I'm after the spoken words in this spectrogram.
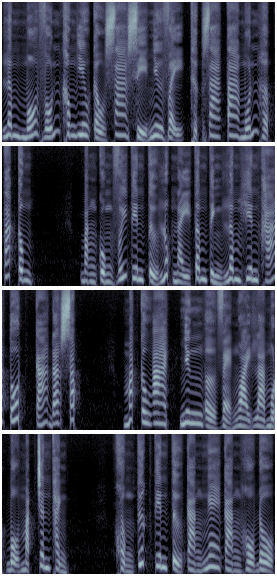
Lâm mố vốn không yêu cầu xa xỉ như vậy. Thực ra ta muốn hợp tác công. Bằng cùng với tiên tử lúc này tâm tình Lâm Hiên khá tốt. Cá đã sắp. Mắc câu ai. Nhưng ở vẻ ngoài là một bộ mặt chân thành. Khổng tước tiên tử càng nghe càng hồ đồ,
